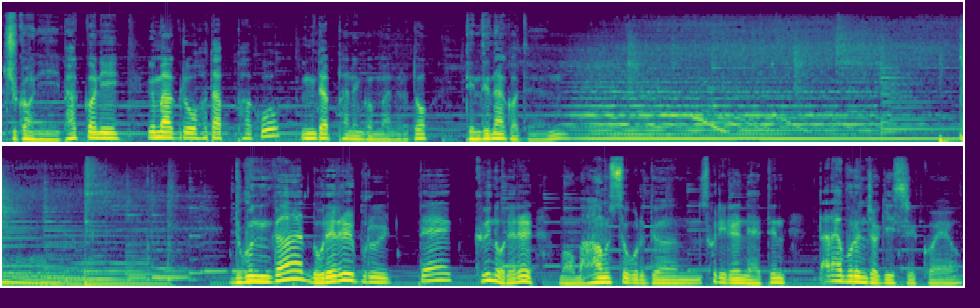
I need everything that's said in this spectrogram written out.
주거니 받거니 음악으로 화답하고 응답하는 것만으로도 든든하거든. 누군가 노래를 부를 때 그 노래를 뭐 마음속으로든 소리를 내든 따라 부른 적이 있을 거예요.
